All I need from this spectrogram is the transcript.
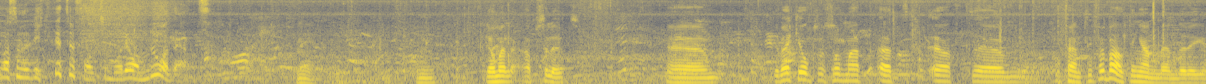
Vad som är viktigt för folk som bor i området. Ja men absolut. Ehm, det verkar också som att, att, att ehm, offentlig förvaltning använder det.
